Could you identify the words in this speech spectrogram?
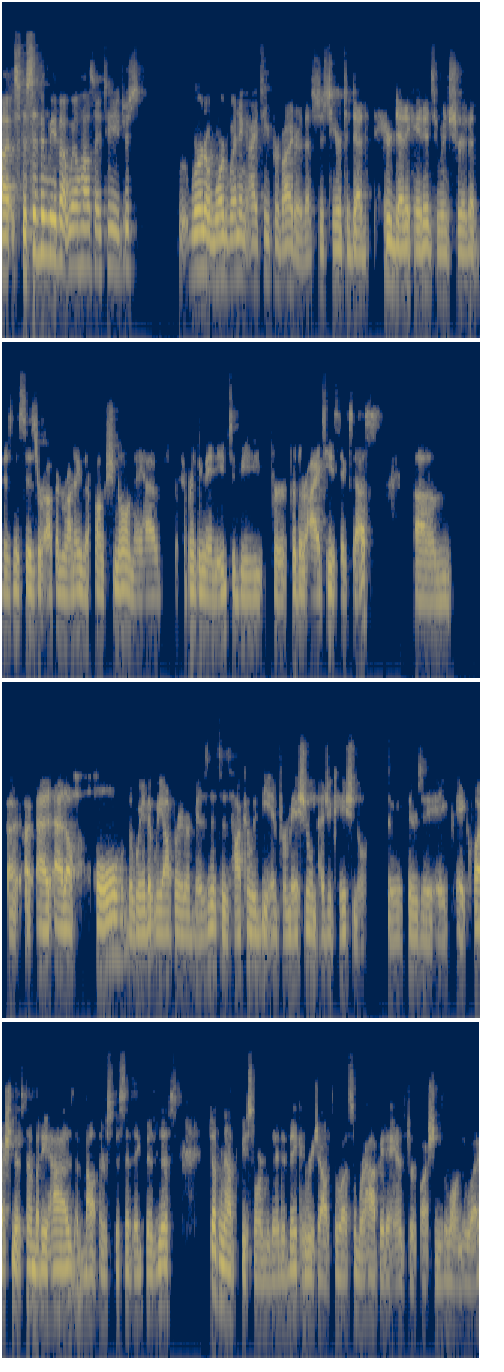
Uh, specifically about Wheelhouse IT, just we're an award-winning IT provider that's just here to de- here dedicated to ensure that businesses are up and running, they're functional, and they have everything they need to be for for their IT success. Um, Uh, uh, at, at, a whole, the way that we operate our business is how can we be informational and educational? So if there's a, a, a question that somebody has about their specific business, it doesn't have to be storm related. They can reach out to us and we're happy to answer questions along the way.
